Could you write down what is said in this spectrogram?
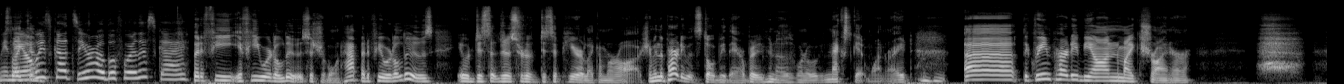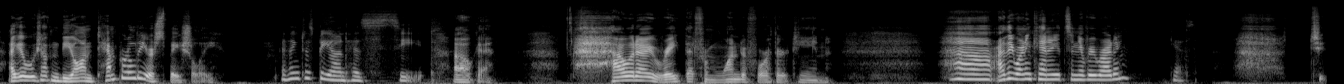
I mean, they like always a, got zero before this guy. But if he if he were to lose, which won't happen, if he were to lose, it would just, just sort of disappear like a mirage. I mean, the party would still be there, but who knows when it would next get one, right? Mm-hmm. Uh, the Green Party beyond Mike Schreiner. I get. We're talking beyond temporally or spatially. I think just beyond his seat. Oh, okay. How would I rate that from one to four thirteen? Uh, are they running candidates in every riding? Yes. Two,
